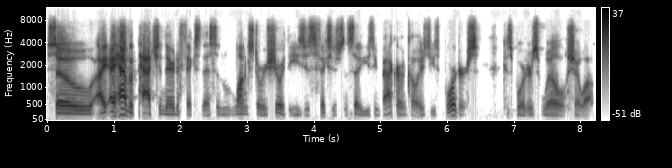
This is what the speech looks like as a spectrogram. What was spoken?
So I, I have a patch in there to fix this and long story short the easiest fix is instead of using background colors use borders because borders will show up.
